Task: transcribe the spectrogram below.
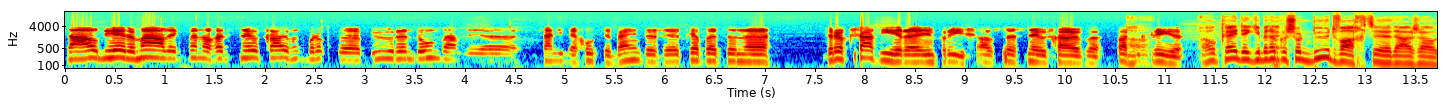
Nou, niet helemaal. Ik ben nog aan het sneeuwschuiven. Ik moet ook de buren doen, want die eh, zijn niet meer goed te been. Dus eh, ik heb het een eh, druk zat hier eh, in Fries als uh, sneeuwschuiven, particulier. Oké, Dick, je bent ook een soort buurtwacht eh, daar zo.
